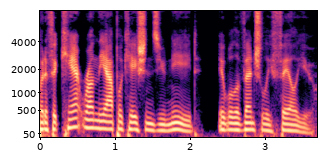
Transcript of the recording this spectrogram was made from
but if it can't run the applications you need, it will eventually fail you.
